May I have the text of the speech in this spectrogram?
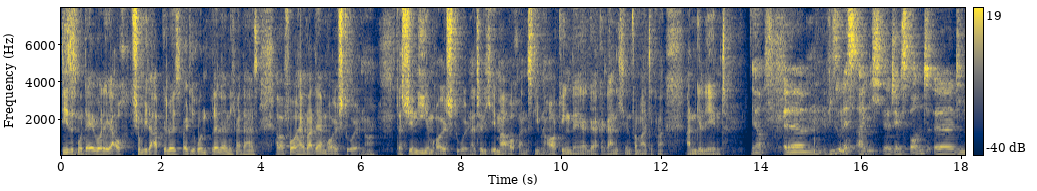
Dieses Modell wurde ja auch schon wieder abgelöst, weil die Rundbrille nicht mehr da ist. Aber vorher war der im Rollstuhl. Ne? Das Genie im Rollstuhl. Natürlich immer auch an Stephen Hawking, der ja gar, gar nicht Informatiker angelehnt. Ja, ähm, wieso lässt eigentlich äh, James Bond äh, die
